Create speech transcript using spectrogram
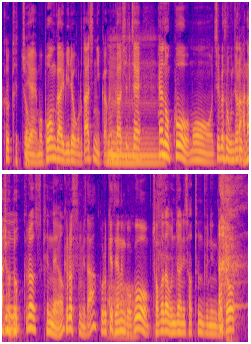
그렇겠죠. 예, 뭐 보험 가입 이력으로 따지니까. 그러니까 음. 실제 해 놓고 뭐 집에서 운전을 안 하셔도 그, 그렇겠네요. 그렇습니다. 그렇게 어. 되는 거고. 저보다 운전이 서툰 분인데도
